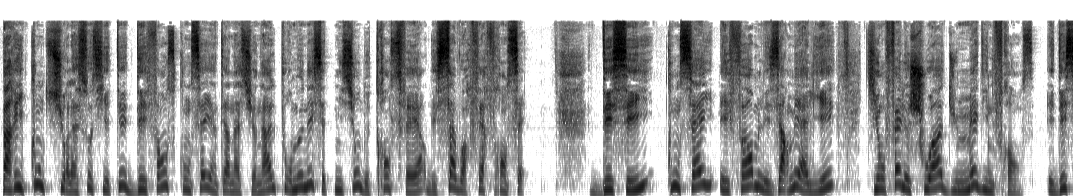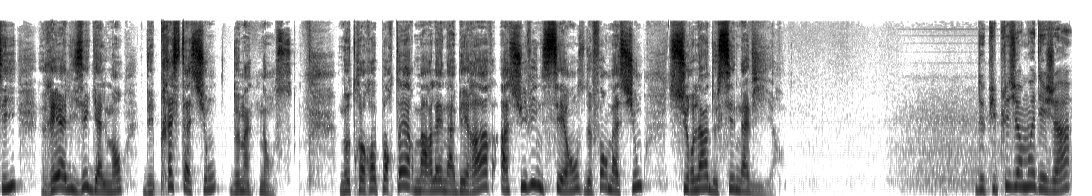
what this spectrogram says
Paris compte sur la société Défense Conseil International pour mener cette mission de transfert des savoir-faire français. DCI conseille et forme les armées alliées qui ont fait le choix du Made in France. Et DCI réalise également des prestations de maintenance. Notre reporter Marlène Abérard a suivi une séance de formation sur l'un de ces navires. Depuis plusieurs mois déjà,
